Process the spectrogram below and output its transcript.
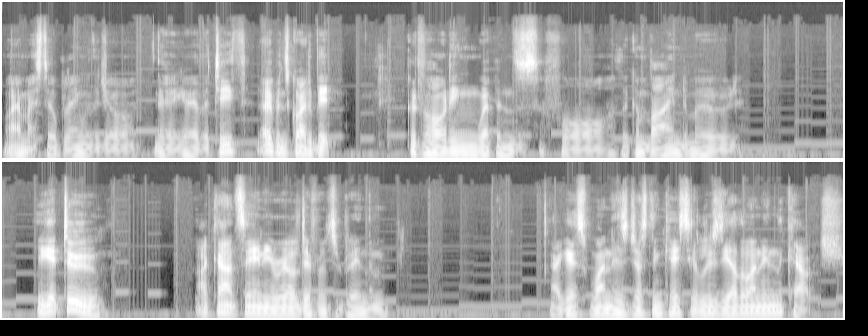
Why am I still playing with the jaw? There you go. The teeth opens quite a bit. Good for holding weapons for the combined mode. You get two. I can't see any real difference between them. I guess one is just in case you lose the other one in the couch.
